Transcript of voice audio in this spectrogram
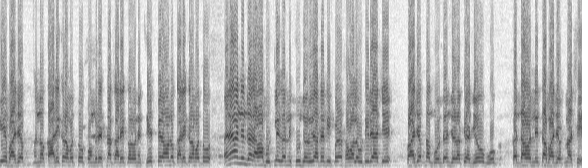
કે ભાજપનો કાર્યક્રમ હતો, કોંગ્રેસના કાર્યકરોને કેસ ફેરવવાનો કાર્યક્રમ હતો આની અંદર આવા બુટલેગરની શું જરૂરિયાત હતી પણ સવાલો ઉઠી રહ્યા છે. ભાજપના ગોરધન ઝડપિયા બહુ કદ્દાવર નેતા ભાજપના છે,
